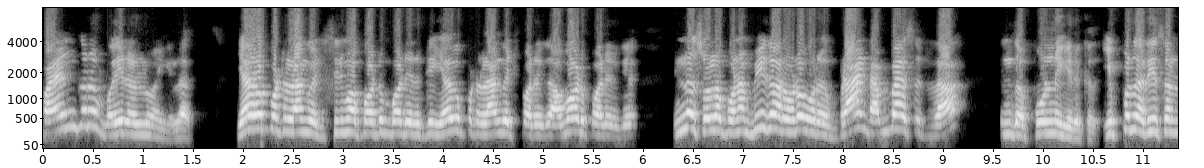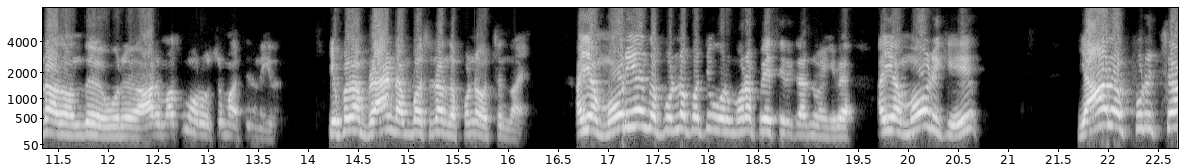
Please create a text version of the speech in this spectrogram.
பயங்கர வைரல் வைங்கள ஏகப்பட்ட லாங்குவேஜ் சினிமா பாட்டும் பாடி இருக்கு ஏகப்பட்ட லாங்குவேஜ் பாடி இருக்கு அவார்டு பாடி இருக்கு இன்னும் சொல்ல போனா பீகாரோட ஒரு பிராண்ட் அம்பாசிடரா இந்த பொண்ணு இருக்குது. இப்பதான் ரீசெண்டா அதை வந்து ஒரு ஆறு மாசமும் ஒரு வருஷமா ஆச்சுன்னு நினைக்கிறேன். இப்பதான் பிராண்ட் அம்பாசிடர் அந்த பொண்ணை வச்சிருந்தாங்க. ஐயா மோடியே அந்த பொண்ணை பத்தி ஒரு முறை பேசியிருக்காருன்னு வைங்களேன். ஐயா மோடிக்கு யாரை பிடிச்சா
